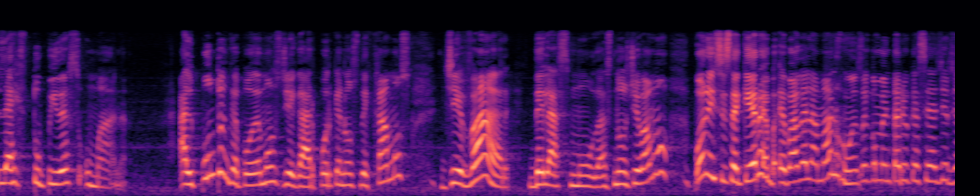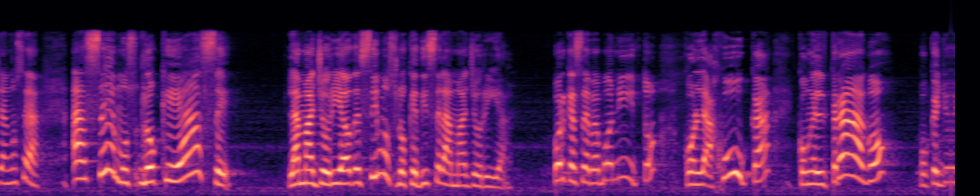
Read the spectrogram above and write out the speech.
la estupidez humana al punto en que podemos llegar porque nos dejamos llevar de las modas, nos llevamos, bueno, y si se quiere, va de la mano con ese comentario que hacía ayer, Jan, o sea, hacemos lo que hace la mayoría o decimos lo que dice la mayoría, porque se ve bonito, con la juca, con el trago, porque yo...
